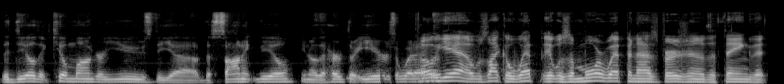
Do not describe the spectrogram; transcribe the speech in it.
The deal that Killmonger used the uh, the Sonic deal, you know, that hurt their ears or whatever. Oh yeah, it was like a wep- It was a more weaponized version of the thing that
